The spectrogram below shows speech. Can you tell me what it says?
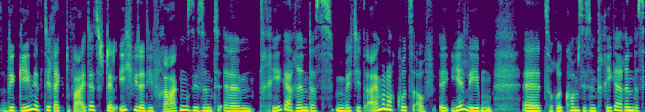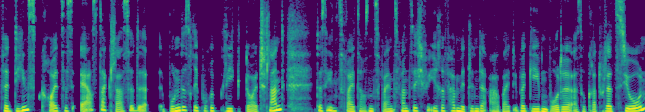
wir gehen jetzt direkt weiter. Jetzt stelle ich wieder die Fragen. Sie sind ähm, Trägerin, das möchte ich jetzt einmal noch kurz auf äh, Ihr Leben äh, zurückkommen. Sie sind Trägerin des Verdienstkreuzes erster Klasse der Bundesrepublik Deutschland, das Ihnen 2022 für Ihre vermittelnde Arbeit übergeben wurde. Also Gratulation.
